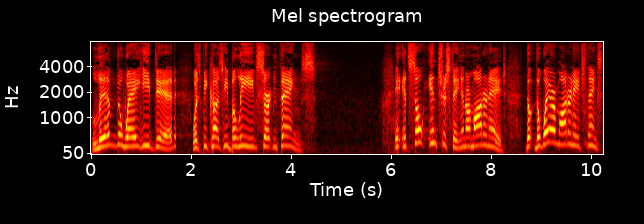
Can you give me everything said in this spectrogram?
lived the way he did was because he believed certain things. It's so interesting in our modern age. The, the way our modern age thinks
